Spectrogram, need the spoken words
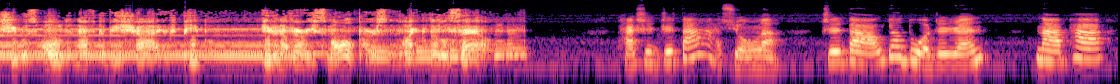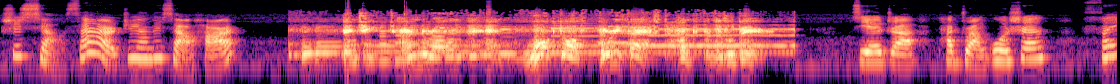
She was old enough to be shy of people, even a very small person like Little Sal. 它是只大熊了，知道要躲着人，哪怕是小塞尔这样的小孩儿。 Then she turned around and walked off very fast to hunt for Little Bear. 接着，他转过身， 飞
